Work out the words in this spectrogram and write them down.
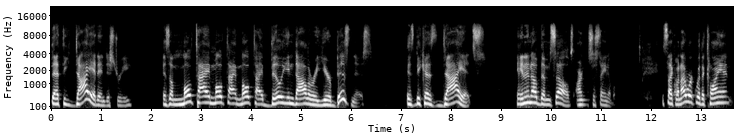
that the diet industry is a multi multi multi billion dollar a year business is because diets in and of themselves aren't sustainable. It's like when I work with a client,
